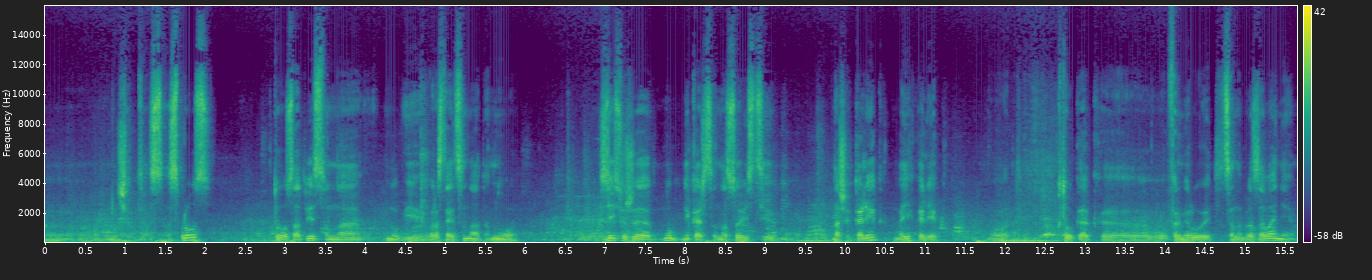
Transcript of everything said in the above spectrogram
э, значит, спрос, то, соответственно, ну, и вырастает цена, да, но здесь уже, ну, мне кажется, на совести наших коллег, моих коллег, вот, кто как э, формирует ценообразование,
